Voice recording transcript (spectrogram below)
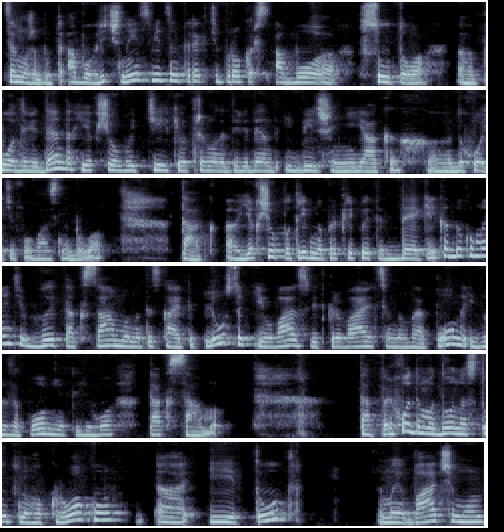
Це може бути або річний звіт з Interactive Brokers, або суто е, по дивідендах, якщо ви тільки отримали дивіденд і більше ніяких е, доходів у вас не було. Так, е, якщо потрібно прикріпити декілька документів, ви так само натискаєте плюсик, і у вас відкривається нове поле, і ви заповнюєте його так само. Так, переходимо до наступного кроку. І тут ми бачимо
